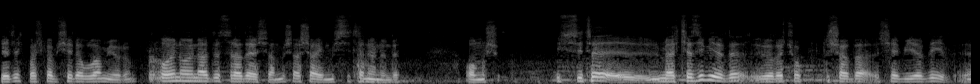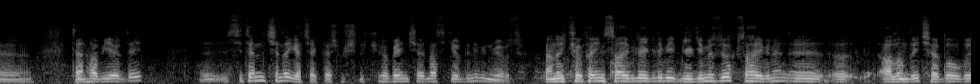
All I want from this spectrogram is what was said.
Diyecek başka bir şey de bulamıyorum. Oyun oynadığı sırada yaşanmış. Aşağı inmiş sitenin önünde olmuş. Site e, merkezi bir yerde. Öyle çok dışarıda şey bir yer değil. E, tenha bir yer değil. E, sitenin içinde gerçekleşmiş. Köpeğin içeri nasıl girdiğini bilmiyoruz. Yani köpeğin sahibiyle ilgili bir bilgimiz yok. Sahibinin alındığı içeride olduğu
